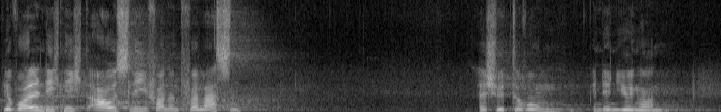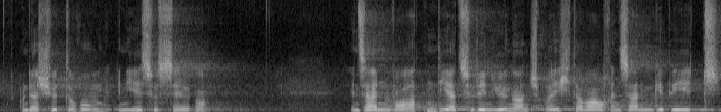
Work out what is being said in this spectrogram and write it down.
Wir wollen dich nicht ausliefern und verlassen. Erschütterung in den Jüngern und Erschütterung in Jesus selber. In seinen Worten, die er zu den Jüngern spricht, aber auch in seinem Gebet,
